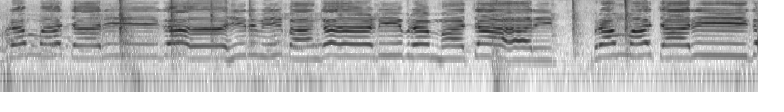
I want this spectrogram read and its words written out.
ब्रह्मचारी ब्रह्मचारी ब्रह्मचारी ग.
